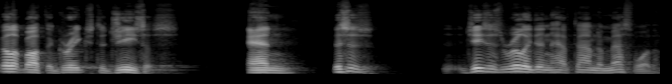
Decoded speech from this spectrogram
Philip brought the Greeks to Jesus. And this is, Jesus really didn't have time to mess with them.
